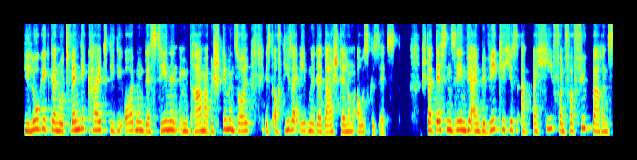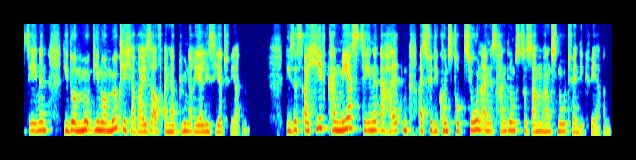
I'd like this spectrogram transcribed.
Die Logik der Notwendigkeit, die die Ordnung der Szenen im Drama bestimmen soll, ist auf dieser Ebene der Darstellung ausgesetzt. Stattdessen sehen wir ein bewegliches Archiv von verfügbaren Szenen, die nur, die nur möglicherweise auf einer Bühne realisiert werden. Dieses Archiv kann mehr Szenen erhalten, als für die Konstruktion eines Handlungszusammenhangs notwendig wären.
